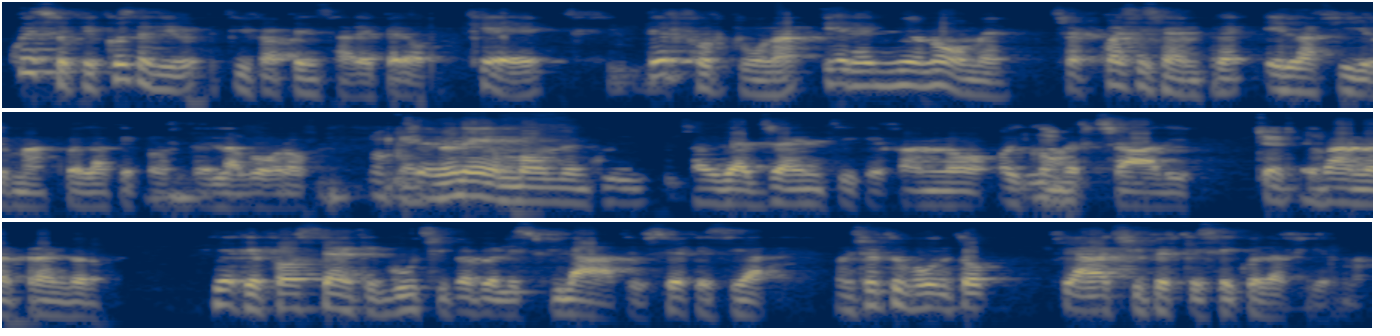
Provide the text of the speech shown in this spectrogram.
Questo che cosa ti, ti fa pensare però? Che per fortuna era il mio nome, cioè quasi sempre è la firma quella che porta il lavoro. Okay. Cioè, non è un mondo in cui c'è gli agenti che fanno o i commerciali certo. che vanno e prendono, sia che fosse anche Gucci proprio le sfilate, sia che sia a un certo punto piaci perché sei quella firma,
